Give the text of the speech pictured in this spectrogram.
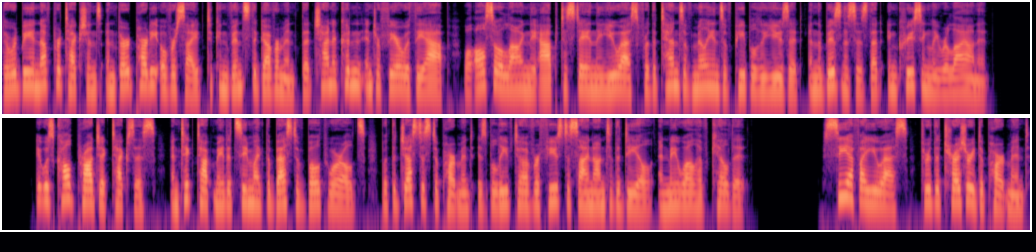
There would be enough protections and third party oversight to convince the government that China couldn't interfere with the app, while also allowing the app to stay in the US for the tens of millions of people who use it and the businesses that increasingly rely on it. It was called Project Texas, and TikTok made it seem like the best of both worlds, but the Justice Department is believed to have refused to sign on to the deal and may well have killed it. CFIUS, through the Treasury Department,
